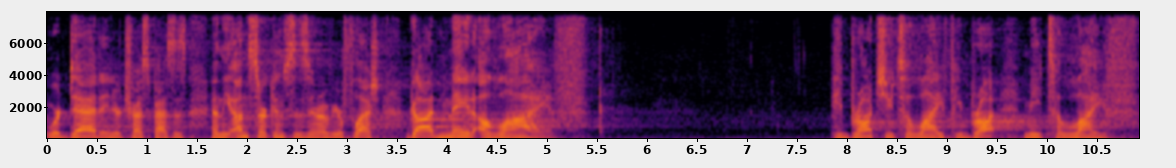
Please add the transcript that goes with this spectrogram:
were dead in your trespasses and the uncircumcision of your flesh, God made alive. He brought you to life. He brought me to life.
